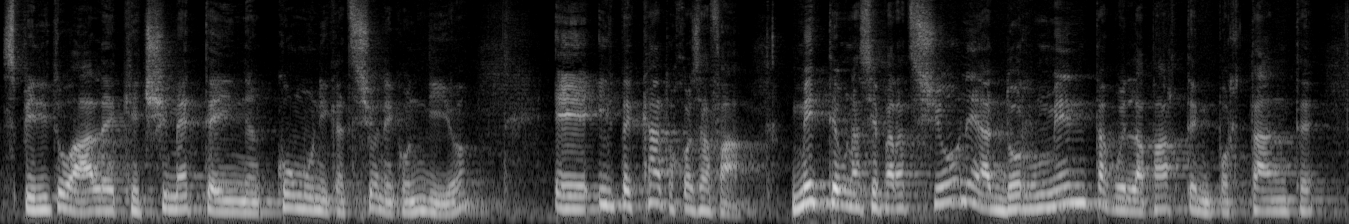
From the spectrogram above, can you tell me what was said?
spirituale che ci mette in comunicazione con Dio. E il peccato cosa fa? Mette una separazione e addormenta quella parte importante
